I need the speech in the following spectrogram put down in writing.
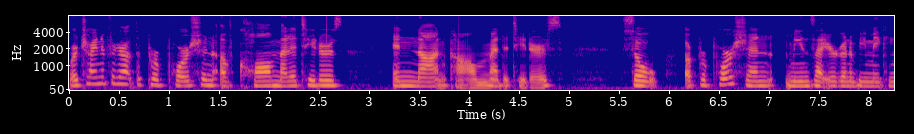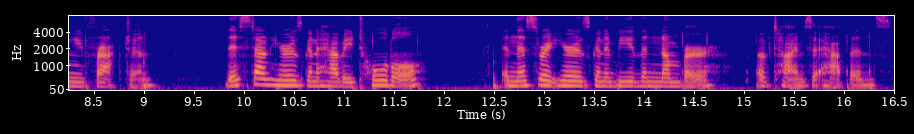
we're trying to figure out the proportion of calm meditators and non-calm meditators. So a proportion means that you're going to be making a fraction. This down here is going to have a total, and this right here is going to be the number of times it happens.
